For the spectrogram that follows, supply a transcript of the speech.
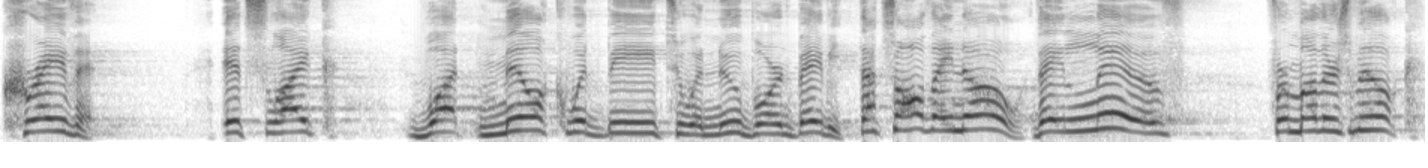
Crave it. It's like what milk would be to a newborn baby. That's all they know. They live for mother's milk.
